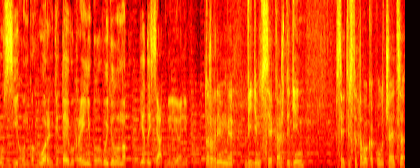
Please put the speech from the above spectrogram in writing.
усіх онкохворих дітей в Україні було виділено 50 мільйонів. Же время видим все каждый день свидетельство того, как улучшается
